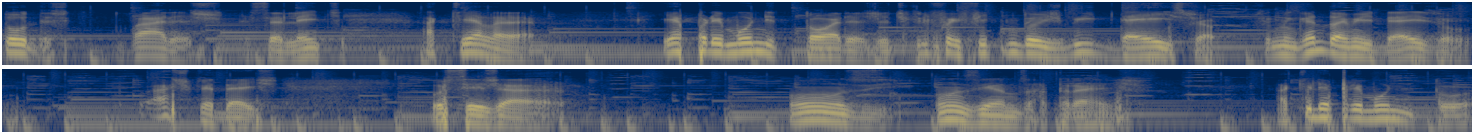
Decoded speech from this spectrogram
todas, várias, excelente. Aquela é premonitória, gente, que ele foi feito em 2010, se não me engano, 2010 ou acho que é 10. Ou seja, 11, 11 anos atrás, aquilo é premonitor,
